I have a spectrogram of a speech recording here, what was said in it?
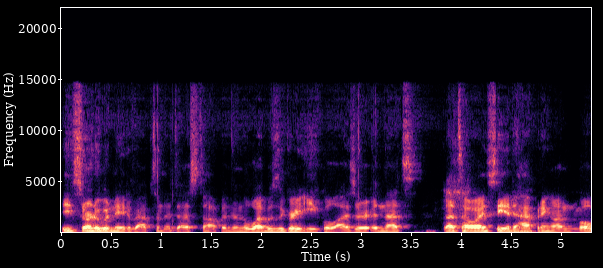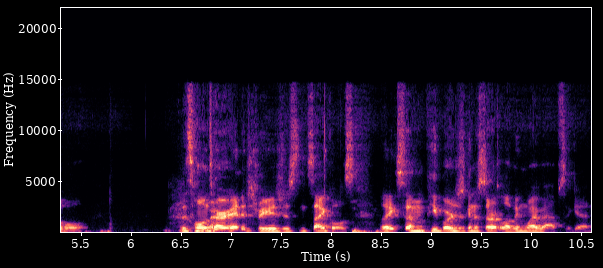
you started with native apps on the desktop, and then the web is a great equalizer, and that's that's how I see it happening on mobile. This whole entire industry is just in cycles. Like some people are just gonna start loving web apps again.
